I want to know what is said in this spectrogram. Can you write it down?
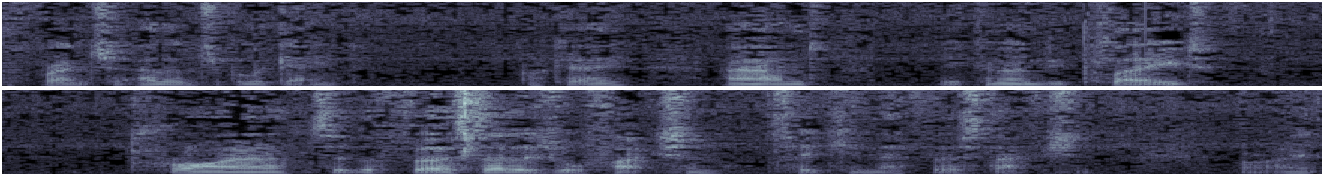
the French are eligible again. Okay? And it can only be played prior to the first eligible faction taking their first action. Alright?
